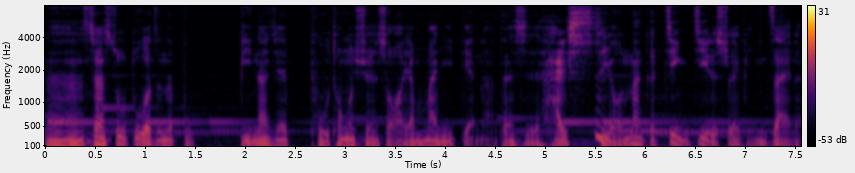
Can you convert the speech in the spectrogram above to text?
嗯，虽然速度啊真的不比那些普通的选手啊要慢一点啊，但是还是有那个竞技的水平在的。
